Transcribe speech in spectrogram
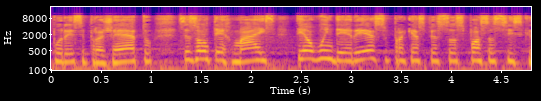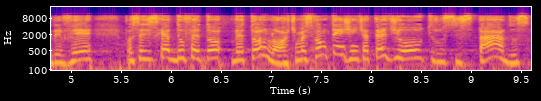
por esse projeto. Vocês vão ter mais? Tem algum endereço para que as pessoas possam se inscrever? Você disse que é do Vetor Norte, mas como tem gente até de outros estados,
